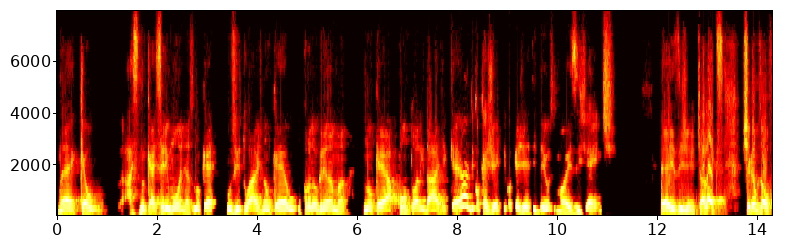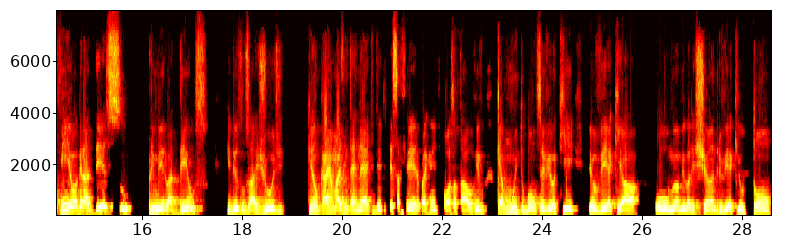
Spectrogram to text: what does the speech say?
Né? Quer o, não quer cerimônias, não quer os rituais, não quer o, o cronograma, não quer a pontualidade, quer ah, de qualquer jeito, de qualquer jeito. E Deus, irmão, é exigente é exigente. Alex, chegamos ao fim. Eu agradeço primeiro a Deus, que Deus nos ajude, que não caia mais internet dia de terça-feira, para que a gente possa estar ao vivo, que é muito bom. Você viu aqui, eu vi aqui ó, o meu amigo Alexandre, vi aqui o Tom,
